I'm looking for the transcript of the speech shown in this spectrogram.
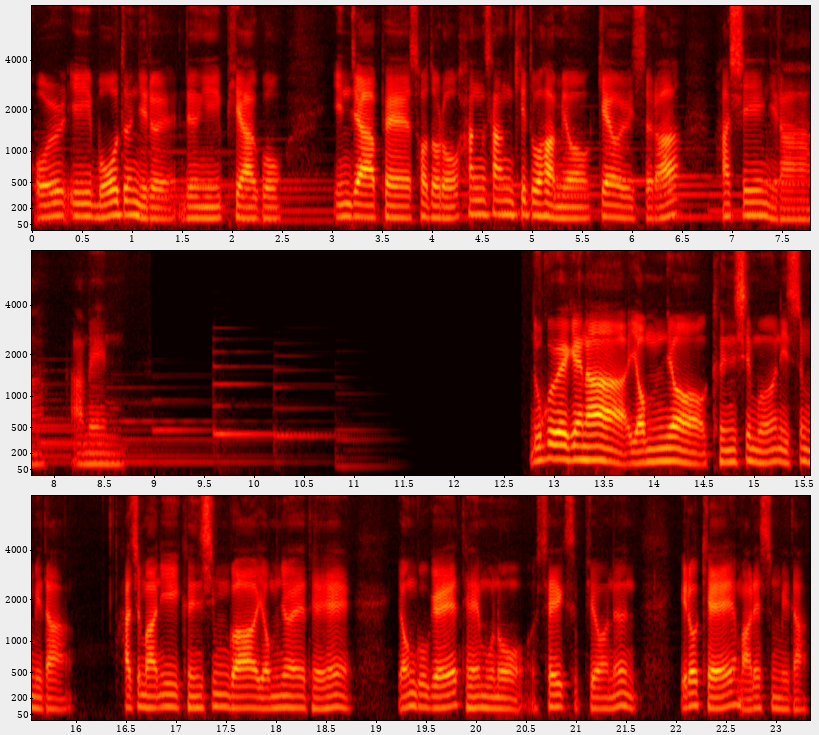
올 이 모든 일을 능히 피하고 인자 앞에 서도록 항상 기도하며 깨어 있으라 하시니라. 아멘. 누구에게나 염려, 근심은 있습니다. 하지만 이 근심과 염려에 대해 영국의 대문호 셰익스피어는 이렇게 말했습니다.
